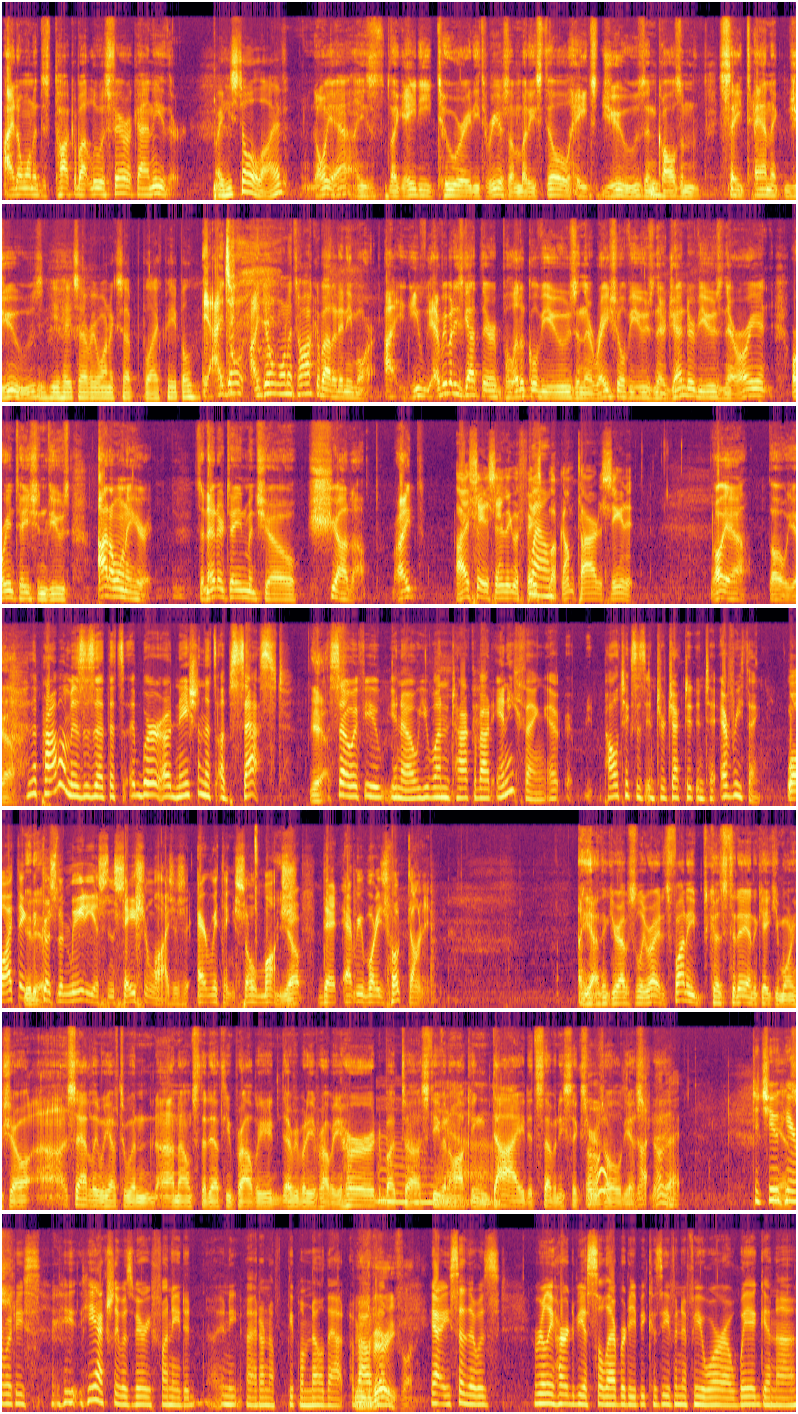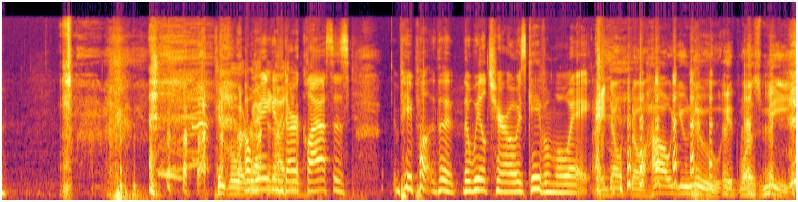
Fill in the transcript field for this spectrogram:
I don't want to just talk about Louis Farrakhan either. Wait, he's still alive? Oh yeah, he's like 82 or 83 or something, but he still hates Jews and calls them satanic Jews. He hates everyone except black people. Yeah, I don't. I don't want to talk about it anymore. I, you, everybody's got their political views and their racial views and their gender views and their orient, orientation views. I don't want to hear it. It's an entertainment show. Shut up. Right? I say the same thing with Well- Facebook. I'm tired of seeing it. Oh yeah. Oh yeah. The problem is, is that that's we're a nation that's obsessed. Yeah. So if you you know you want to talk about anything, uh, politics is interjected into everything. Well, I think It because is. the media sensationalizes everything so much Yep. that everybody's hooked on it. Yeah, I think you're absolutely right. It's funny because today on the KQ Morning Show, uh, sadly, we have to an- announce the death you probably everybody probably heard, but uh, Stephen Hawking died at 76 years Oh, old did yesterday. Not know that. Did you hear what he's he he actually was very funny. Did and he, I don't know if people know that was about very him. funny. Yeah, he said that it was really hard to be a celebrity because even if he wore a wig and a People would a wig and dark him. glasses, people the the wheelchair always gave him away. I don't know how you knew it was me.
